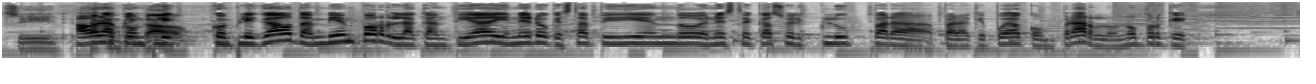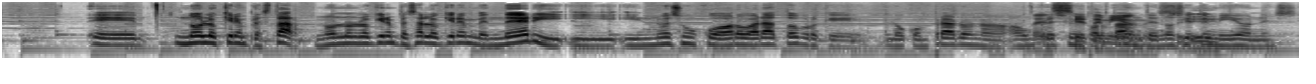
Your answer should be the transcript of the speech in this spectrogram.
Sí. Está Ahora, complicado. compli- complicado también por la cantidad de dinero que está pidiendo, en este caso, el club para, para que pueda comprarlo, ¿no? Porque eh, no lo quieren prestar, no, no lo quieren prestar, lo quieren vender y, y- y no es un jugador barato porque lo compraron a, a un Está precio importante, millones. ¿no? 7 Sí. millones.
